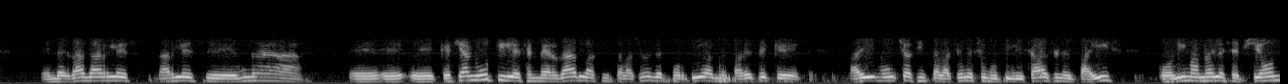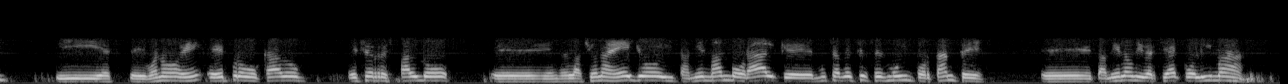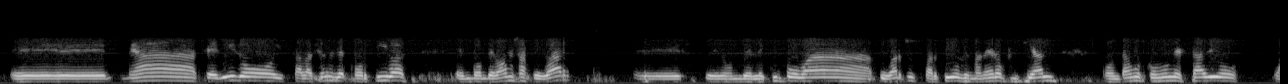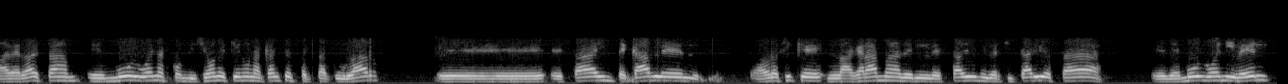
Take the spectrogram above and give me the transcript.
en verdad darles darles eh, una eh, eh, eh, que sean útiles en verdad las instalaciones deportivas, me parece que hay muchas instalaciones subutilizadas en el país, Colima no es la excepción y este bueno he, provocado ese respaldo eh, en relación a ello y también más moral que muchas veces es muy importante. Eh, también la Universidad de Colima eh, me ha cedido instalaciones deportivas en donde vamos a jugar, este, donde el equipo va a jugar sus partidos de manera oficial. Contamos con un estadio, la verdad está en muy buenas condiciones, tiene una cancha espectacular, eh, está impecable. el- ahora sí que la grama del estadio universitario está eh, de muy buen nivel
